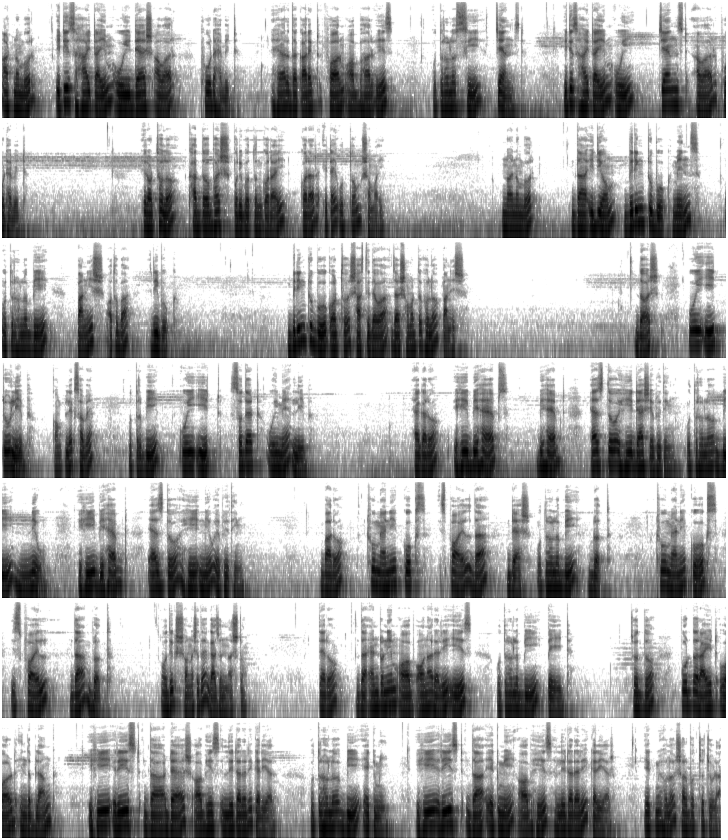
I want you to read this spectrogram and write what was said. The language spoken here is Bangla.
আট নম্বর it is high time we dash our food habit here the correct form of verb is উত্তর হলো C changed it is high time we changed our food habit এর অর্থ হলো, খাদ্য অভ্যাস পরিবর্তন করাই, করার এটাই উত্তম সময়। নয় নম্বর the idiom bring to book means উত্তর হলো বি, পানিশ অথবা রিবুক। বিরিং টু বুক অর্থ শাস্তি দেওয়া, যার সমর্থক হলো পানিশ। দশ we eat to live complex হবে। উত্তর B we eat so that we may live এগারো he behaves behaved as though he dash everything উত্তর হলো B knew he behaved as though he knew everything বারো too many cooks spoil the dash উত্তর হলো B broth too many cooks spoil the broth অধিক সন্ন্যাসীতে গাজন নষ্ট। তেরো the antonym of honorary is উত্তর হলো বি পেইড চোদ্দ put the right word in the blank he reached the dash of his literary career উত্তর হল B, acme. He reached the acme of his literary career acme হলো সর্বোচ্চ চূড়া।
